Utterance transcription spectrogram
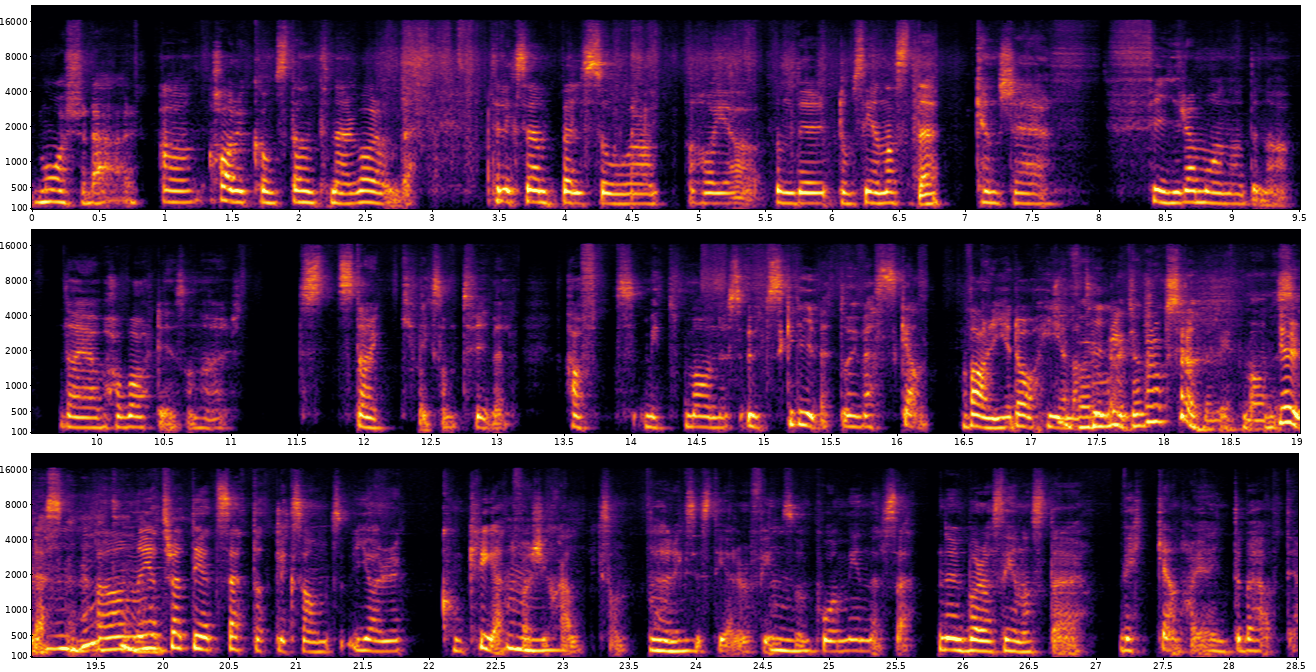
mår sådär? Ja, har det konstant närvarande. Till exempel så har jag under de senaste kanske fyra månaderna där jag har varit i en sån här stark liksom, tvivel haft mitt manus utskrivet och i väskan varje dag hela Vad tiden. roligt, jag går också runt med mitt manus Gör du det? väskan. Ja, men jag tror att det är ett sätt att liksom göra det konkret för sig själv. Liksom. Det här existerar och finns som en påminnelse. Nu bara senaste veckan har jag inte behövt det.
